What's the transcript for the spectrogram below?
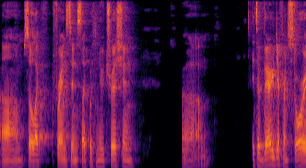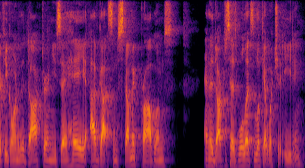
Um, so, like for instance, like with nutrition, um, it's a very different story if you go into the doctor and you say, Hey, I've got some stomach problems. And the doctor says, Well, let's look at what you're eating.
